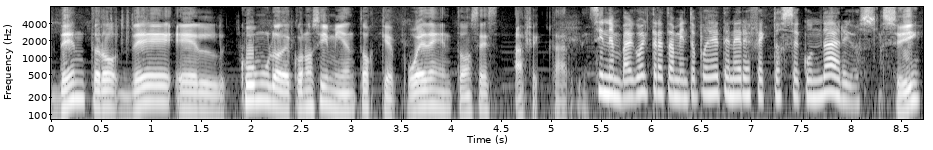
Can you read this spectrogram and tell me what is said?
dentro del cúmulo de conocimientos que pueden entonces afectarle. Sin embargo, el tratamiento puede tener efectos secundarios. Sí,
